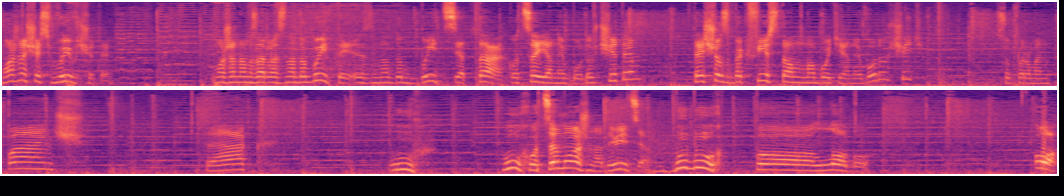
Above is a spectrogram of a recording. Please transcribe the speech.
Можна щось вивчити. Може нам зараз знадобити, знадобиться. Так, оце я не буду вчити. Те, що з бекфістом, мабуть, я не буду вчити. Супермен панч. Так. Ух. Ух, оце можна, дивіться. Бубух по лобу. О!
